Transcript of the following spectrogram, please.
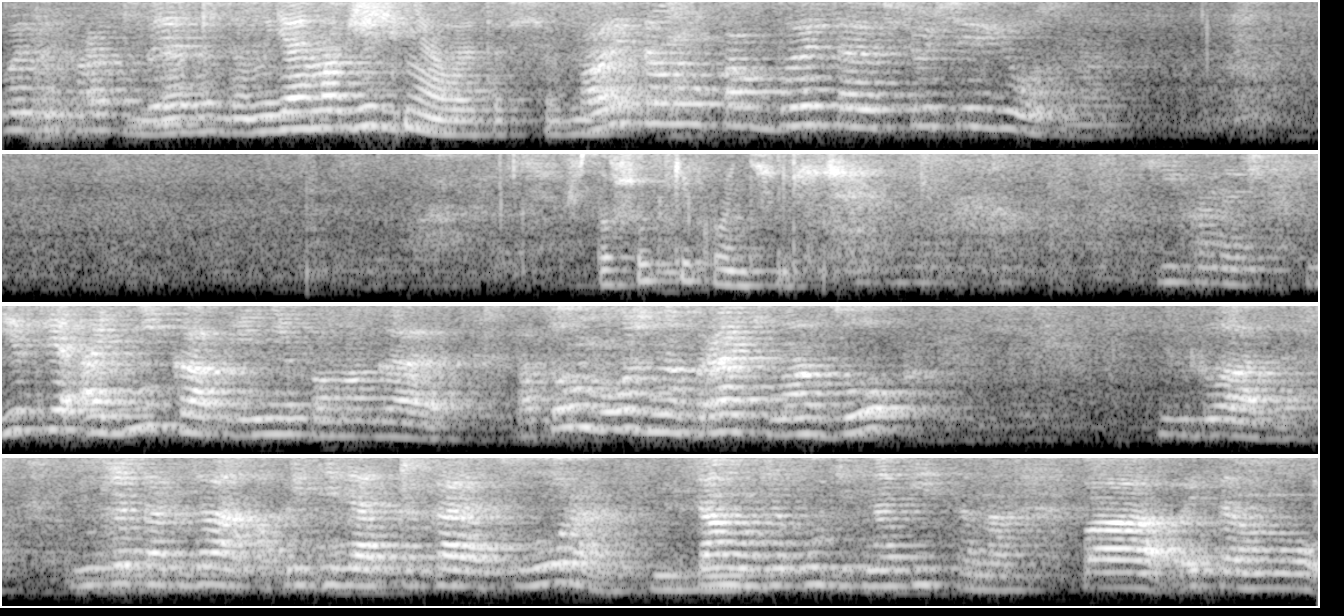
в этот Да, процесс. да, да. Ну, Я им объясняла это все. Да. Поэтому как бы это все серьезно. Что шутки кончились. Тихоныч. Если одни капли не помогают, потом можно брать мазок из глаза. И уже тогда определят, какая флора, и там уже будет написано по этому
